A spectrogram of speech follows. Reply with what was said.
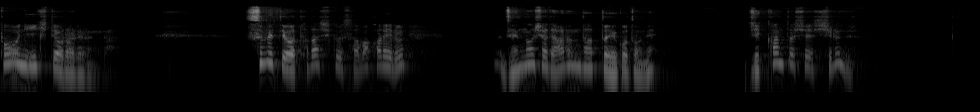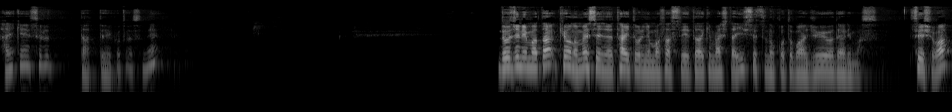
当に生きておられるんだ。すべてを正しく裁かれる全能者であるんだということをね、実感として知るんです。体験するんだということですね。同時にまた今日のメッセージのタイトルにもさせていただきました一節の言葉は重要であります。聖書は、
